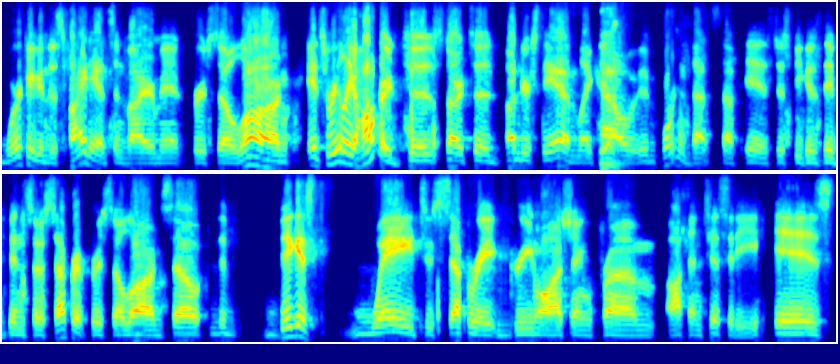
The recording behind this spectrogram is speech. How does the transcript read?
working in this finance environment for so long it's really hard to start to understand like yeah. how important that stuff is just because they've been so separate for so long so the biggest way to separate greenwashing from authenticity is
